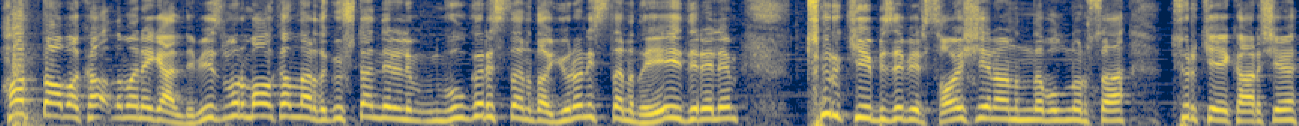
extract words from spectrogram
Hatta bak aklıma ne geldi. Biz bunu Balkanlarda güçlendirelim. Bulgaristan'ı da Yunanistan'ı da yedirelim. Türkiye bize bir savaş ilanında bulunursa Türkiye'ye karşı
